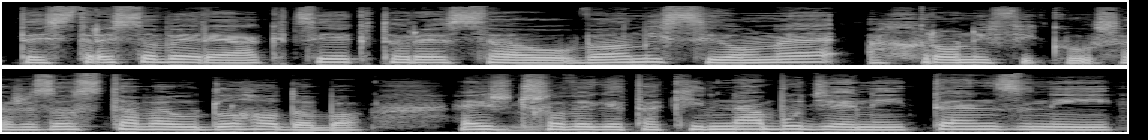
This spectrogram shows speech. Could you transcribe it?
tej stresovej reakcie, ktoré sú veľmi silné a chronifikujú sa, že zostávajú dlhodobo. Hej? Že človek je taký nabudený, tenzný,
